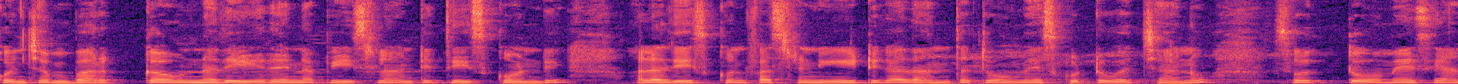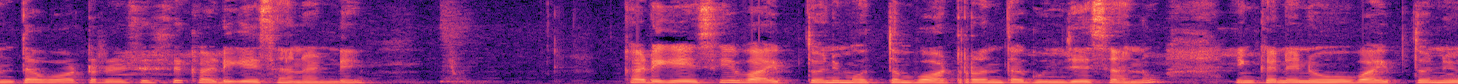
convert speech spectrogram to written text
కొంచెం బర్క్గా ఉన్నది ఏదైనా పీస్ లాంటిది తీసుకోండి. అలా తీసుకొని ఫస్ట్ నీట్గా అదంతా తోమేసుకుంటూ వచ్చాను. సో తోమేసి అంతా వాటర్ వేసేసి కడిగేశానండి. కడిగేసి వైప్తోని మొత్తం వాటర్ అంతా గుంజేసాను ఇంకా నేను వైప్తోని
